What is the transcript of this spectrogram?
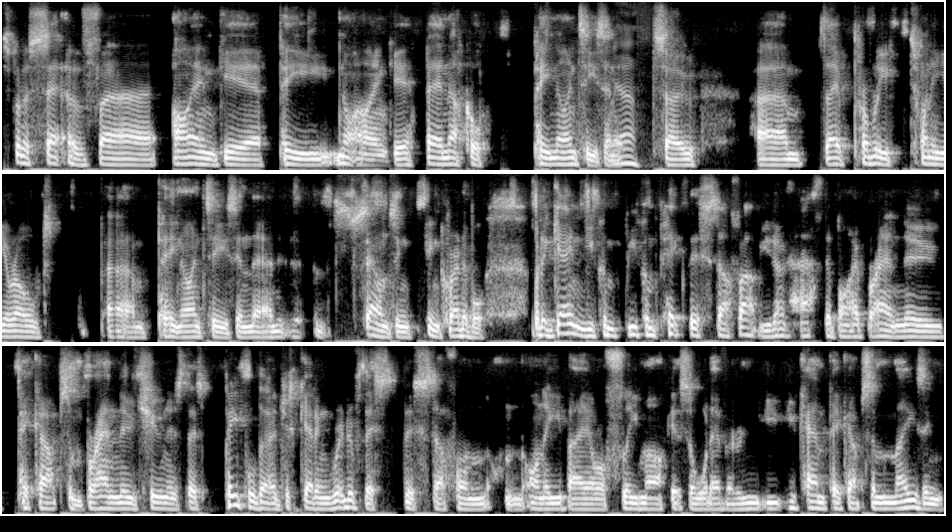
it's got a set of uh, Iron Gear P, not Iron Gear, bare knuckle P90s in Yeah. it. So um, they're probably 20 year old um, P90s in there, and it it sounds in, incredible. But again, you can you can pick this stuff up. You don't have to buy brand new pickups and brand new tuners. There's people that are just getting rid of this this stuff on on, on eBay or flea markets or whatever, and you, you can pick up some amazing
